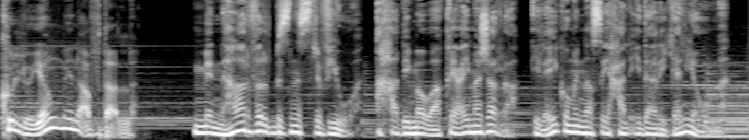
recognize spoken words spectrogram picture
كل يوم أفضل. من هارفارد بزنس ريفيو أحد مواقع مجرة. إليكم النصيحة الإدارية اليوم.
